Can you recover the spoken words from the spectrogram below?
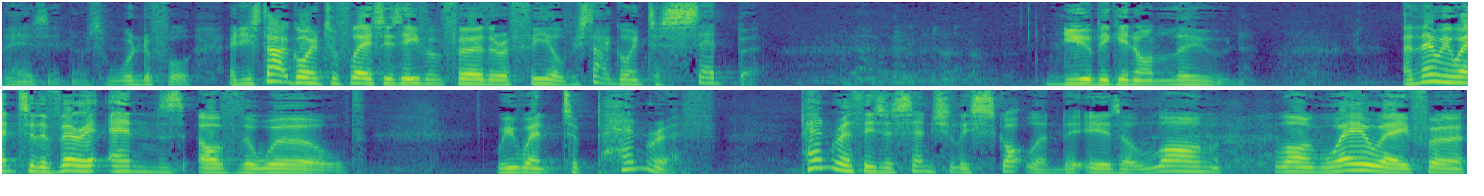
amazing. It was wonderful. And you start going to places even further afield. We start going to Sedbergh, Newbiggin-on-Lune. And then we went to the very ends of the world. We went to Penrith. Penrith is essentially Scotland. It is a long, long way away for,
